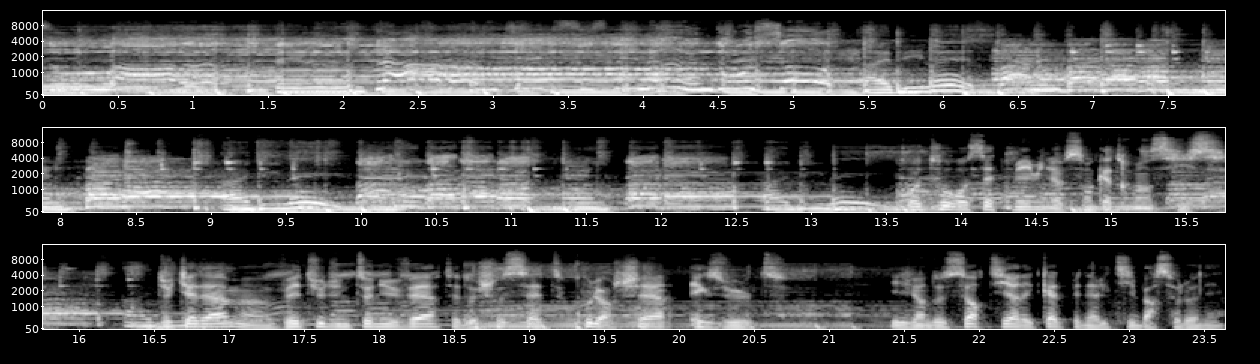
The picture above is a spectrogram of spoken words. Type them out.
suavă Te întreabă încet suspinând ușor Ai bilet? Ba nu, Retour au 7 mai 1986. Ducadam, vêtu d'une tenue verte et de chaussettes couleur chair, exulte. Il vient de sortir les quatre pénalties barcelonais.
